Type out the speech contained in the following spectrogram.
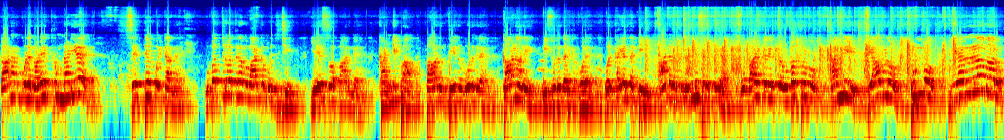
காணானுக்குள்ள நுழையத்துக்கு முன்னாடியே செத்தே போயிட்டாங்க. உபத்திரவத்துல அவங்க வாழ்க்கை முடிஞ்சிச்சு. இயேசுவை பாருங்க. கண்டிப்பா பாலும் தேனும் ஓடுகிற காணானை நீ சுதந்திரிக்க போற. ஒரு கையை தட்டி ஆண்டவருக்கு நன்றி செலுத்துங்க. உன் வாழ்க்கையில் இருக்கிற உபத்திரமும் கண்ணீர் தியாகுலம் துன்பம் எல்லாம் மாறும்.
